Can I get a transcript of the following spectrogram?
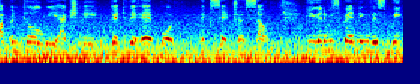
up until we actually get to the airport etc. So you're going to be spending this week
